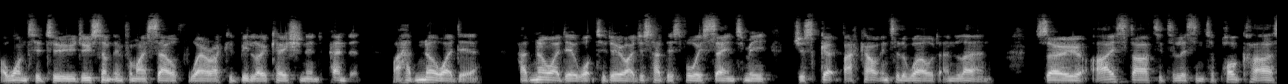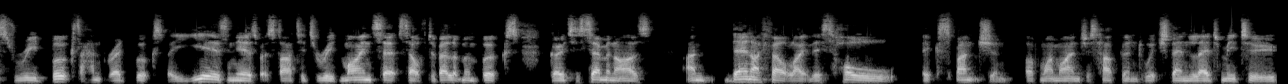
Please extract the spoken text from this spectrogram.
I wanted to do something for myself where I could be location independent. I had no idea, had no idea what to do. I just had this voice saying to me, just get back out into the world and learn. So I started to listen to podcasts, read books. I hadn't read books for years and years, but started to read mindset, self development books, go to seminars. And then I felt like this whole expansion of my mind just happened, which then led me to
